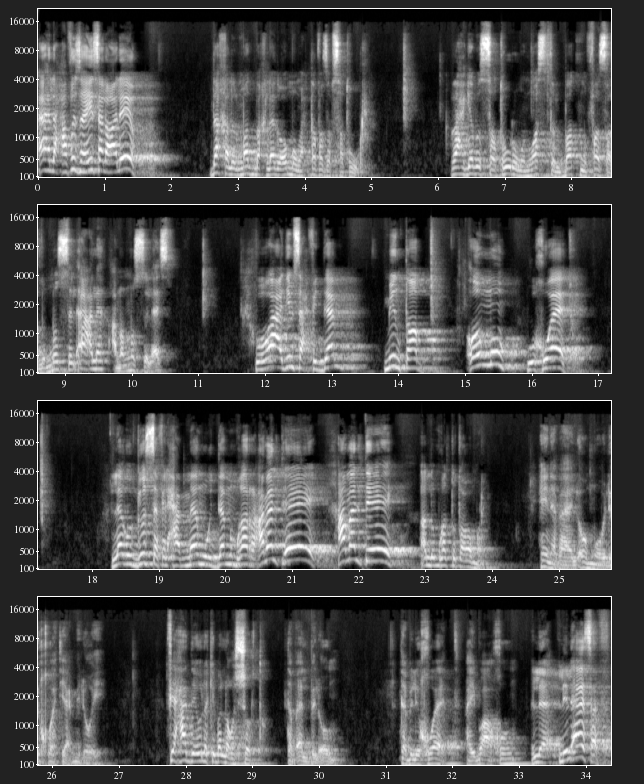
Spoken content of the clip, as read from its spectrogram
أهل حفيظة هيسألوا عليهم دخل المطبخ لقى أمه محتفظة بسطور. راح جاب السطور ومن وسط البطن فصل النص الأعلى عن النص الأسفل. وهو قاعد يمسح في الدم مين طب أمه وإخواته. لقوا الجثه في الحمام والدم مغرق. عملت إيه؟ عملت إيه؟ قال لهم غلطة عمري. هنا بقى الأم والإخوات يعملوا إيه؟ في حد يقول لك يبلغ الشرطة. طب قلب الأم. طب الإخوات هيبيعوا أخوهم؟ لا للأسف.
